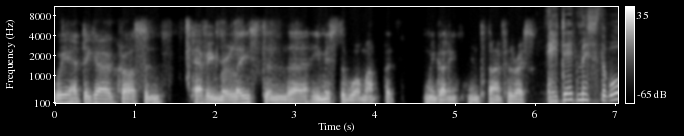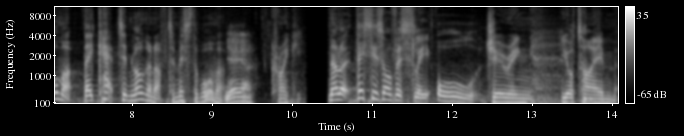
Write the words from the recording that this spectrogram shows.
we had to go across and have him released, and uh, he missed the warm up, but we got him in time for the race. He did miss the warm up. They kept him long enough to miss the warm up. Yeah, yeah. Crikey. Now, look, this is obviously all during your time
